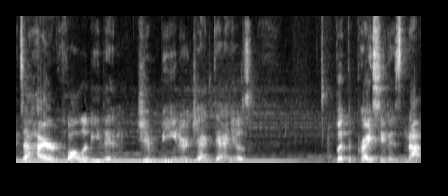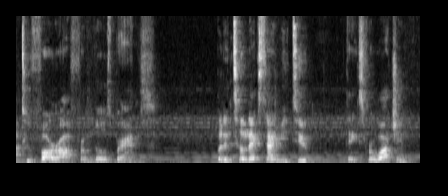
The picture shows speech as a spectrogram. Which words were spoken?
it's a higher quality than Jim Beam or Jack Daniels, but the pricing is not too far off from those brands. But until next time, YouTube, thanks for watching.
